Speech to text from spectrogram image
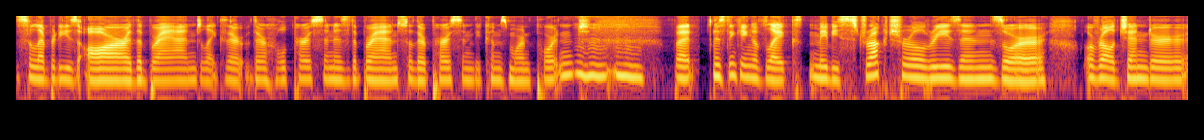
celebrities are the brand, like their their whole person is the brand, so their person becomes more important. Mm-hmm, But I was thinking of like maybe structural reasons or overall gender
